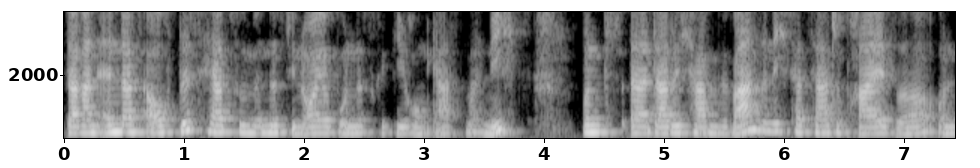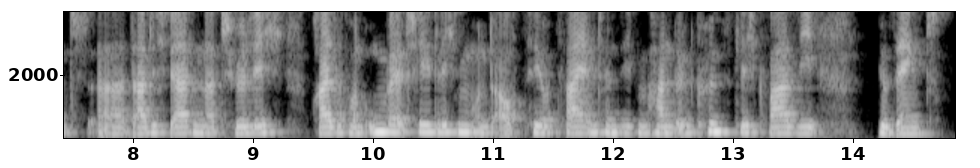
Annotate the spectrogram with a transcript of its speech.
Daran ändert auch bisher zumindest die neue Bundesregierung erstmal nichts. Und äh, dadurch haben wir wahnsinnig verzerrte Preise und äh, dadurch werden natürlich Preise von umweltschädlichem und auch CO2-intensivem Handeln künstlich quasi gesenkt.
